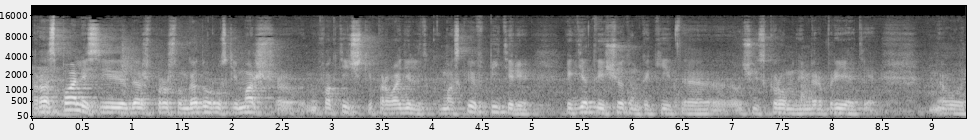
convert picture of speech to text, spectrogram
распались, и даже в прошлом году русский марш ну, фактически проводили только в Москве, в Питере, и где-то еще там какие-то очень скромные мероприятия. Вот.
